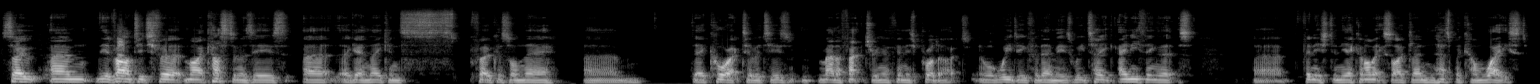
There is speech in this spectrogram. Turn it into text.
So um, the advantage for my customers is, uh, again, they can s- focus on their um, their core activities, manufacturing a finished product. And what we do for them is we take anything that's uh, finished in the economic cycle and has become waste,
